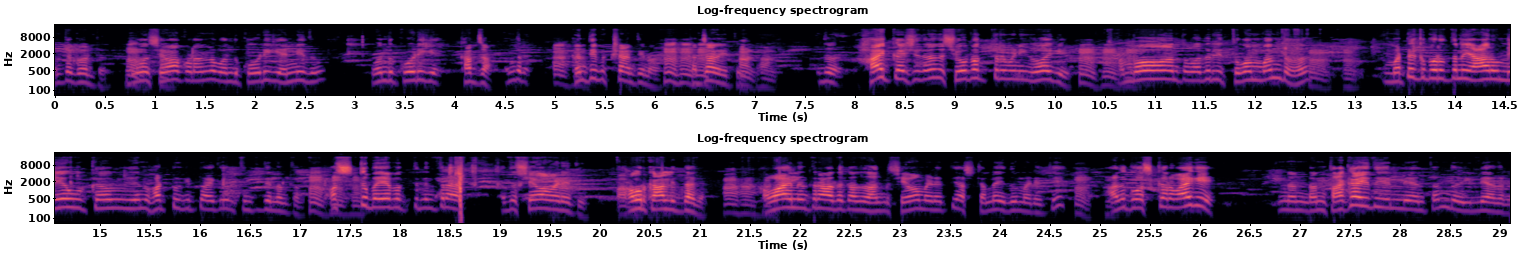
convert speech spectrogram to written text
ಅಂತ ಗೊತ್ತು. ಸೇವಾ ಕೊಡ ಅಂದ್ರೆ ಒಂದು ಕೋಡಿಗೆ ಎಣ್ಣಿದು ಒಂದು ಕೋಡಿಗೆ ಕಜ್ಜ ಅಂದ್ರೆ. ಕಂತಿ ಭಿಕ್ಷಾ ಅಂತೀವಿ ನಾವು. ಕಜ್ಜ ಐತಿ ಇದು ಹಾಕಿ ಕಳ್ಸಿದ್ರೆ ಅಂದ್ರೆ ಶಿವಭಕ್ತರ ಮನೆಗೆ ಹೋಗಿ ಅಂಬೋ ಅಂತ ಒದರಿ ತಗೊಂಬಂದು ಮಠಕ್ಕೆ ಬರುತ್ತಾನೆ ಯಾರು ಮೇವು ಕವು ಏನು ಹೊಟ್ಟು ಗಿಟ್ಟು ಹಾಕಿದ್ರು ತಿಂತಿದ್ದಿಲ್ಲ ಅಂತ. ಅಷ್ಟು ಭಯಭಕ್ತಿಲಿಂತ್ರ ಅದು ಸೇವಾ ಮಾಡೈತಿ. ಅವ್ರ ಕಾಲಿದ್ದಾಗ. ಇದ್ದಾಗ ಅವಾಗ ಅವಾಗ್ಲಿಂತ್ರ ಅದಕ್ಕೆ ಅದು ಹಂಗ ಸೇವಾ ಮಾಡೈತಿ ಅಷ್ಟೆಲ್ಲ ಇದು ಮಾಡೈತಿ. ಅದಕ್ಕೋಸ್ಕರವಾಗಿ ನನ್ ನನ್ನ ತಾಕ ಇದು ಇಲ್ಲಿ ಅಂತಂದು ಇಲ್ಲೇ ಅದರ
